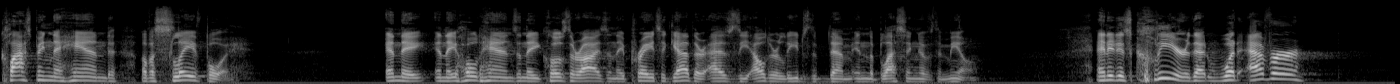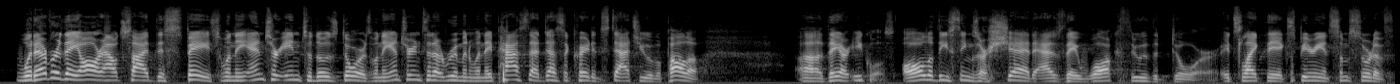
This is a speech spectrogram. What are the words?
clasping the hand of a slave boy. And they, and they hold hands and they close their eyes and they pray together as the elder leads them in the blessing of the meal. And it is clear that whatever whatever they are outside this space, when they enter into those doors, when they enter into that room, and when they pass that desecrated statue of Apollo, uh, they are equals. All of these things are shed as they walk through the door. It's like they experience some sort of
